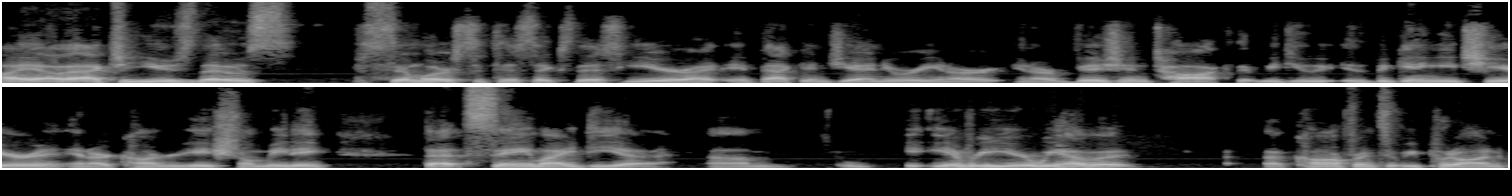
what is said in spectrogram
I have actually used those similar statistics this year. I, back in January in our in our vision talk that we do at the beginning each year in our congregational meeting, that same idea. Um, every year we have a a conference that we put on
